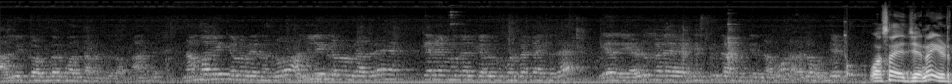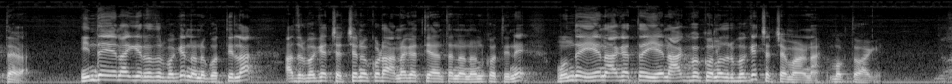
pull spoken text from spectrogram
ಅಲ್ಲಿ ಕೊಡ್ಬೇಕು ಅಂತ ಅನ್ನೋದು. ನಮ್ಮಲ್ಲಿ ಕೆಲವರು ಏನಂದ್ರು ಅಲ್ಲಿ ಕೆಲವ್ರಿಗಾದ್ರೆ ಕೆರೆ ಮೂಲದಲ್ಲಿ ಕೆಲವ್ರು ಕೊಡ್ಬೇಕಾಗ್ತದೆ ಎರಡು ಕಡೆ ಡಿಸ್ಪ್ಯೂಟ್ ಆಗ್ಬಿಟ್ಟಿದ್ದು ನಾವು ನಾವೆಲ್ಲ ಒಂದೇ ಹೊಸ ಹೆಜ್ಜೆನ ಇಡ್ತೇವೆ. ಹಿಂದೆ ಏನಾಗಿರೋದ್ರ ಬಗ್ಗೆ ನನಗೆ ಗೊತ್ತಿಲ್ಲ. ಅದ್ರ ಬಗ್ಗೆ ಚರ್ಚೆನೂ ಕೂಡ ಅನಗತ್ಯ ಅಂತ ನಾನು ಅನ್ಕೋತೀನಿ. ಮುಂದೆ ಏನಾಗತ್ತೆ ಏನಾಗಬೇಕು ಅನ್ನೋದ್ರ ಬಗ್ಗೆ ಚರ್ಚೆ ಮಾಡೋಣ ಮುಕ್ತವಾಗಿ ನಮ್ಮ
